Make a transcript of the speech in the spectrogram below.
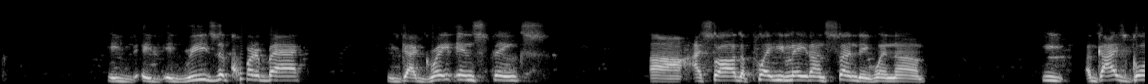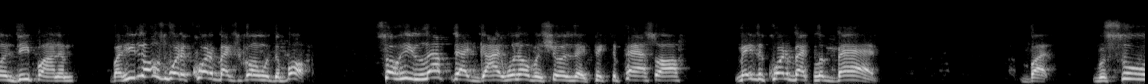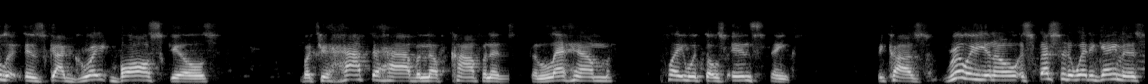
He, he, he reads the quarterback. He's got great instincts. Uh, I saw the play he made on Sunday when um, he a guy's going deep on him, but he knows where the quarterback's going with the ball. So he left that guy, went over his shoulders, they picked the pass off, made the quarterback look bad. But Rasul has got great ball skills, but you have to have enough confidence to let him play with those instincts. Because really, you know, especially the way the game is,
